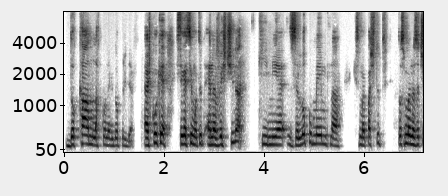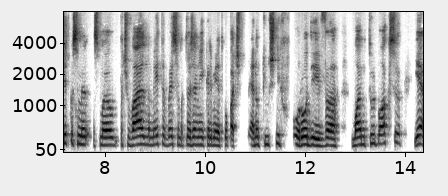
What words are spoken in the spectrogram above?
do kam lahko nekdo pride. Veš, koliko je, se recimo, tudi ena veščina, ki mi je zelo pomembna, ki smo jo pač tudi, to smo na začetku, smo, smo jo pač uvajali na Metaverse, ampak to je nekaj, kar mi je tako pač eno ključnih orodij v mojem toolboxu je,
